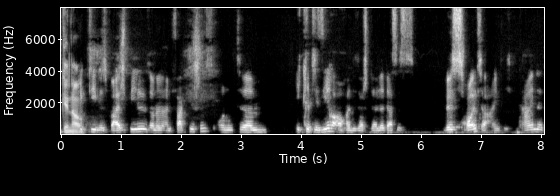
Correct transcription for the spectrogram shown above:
genau. fiktives Beispiel, sondern ein faktisches. Und ähm, ich kritisiere auch an dieser Stelle, dass es bis heute eigentlich keine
